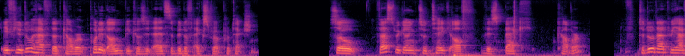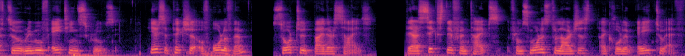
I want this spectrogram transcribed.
If you do have that cover, put it on because it adds a bit of extra protection. So first we're going to take off this back cover. To do that we have to remove 18 screws. Here's a picture of all of them sorted by their size. There are six different types, from smallest to largest, I call them A to F.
